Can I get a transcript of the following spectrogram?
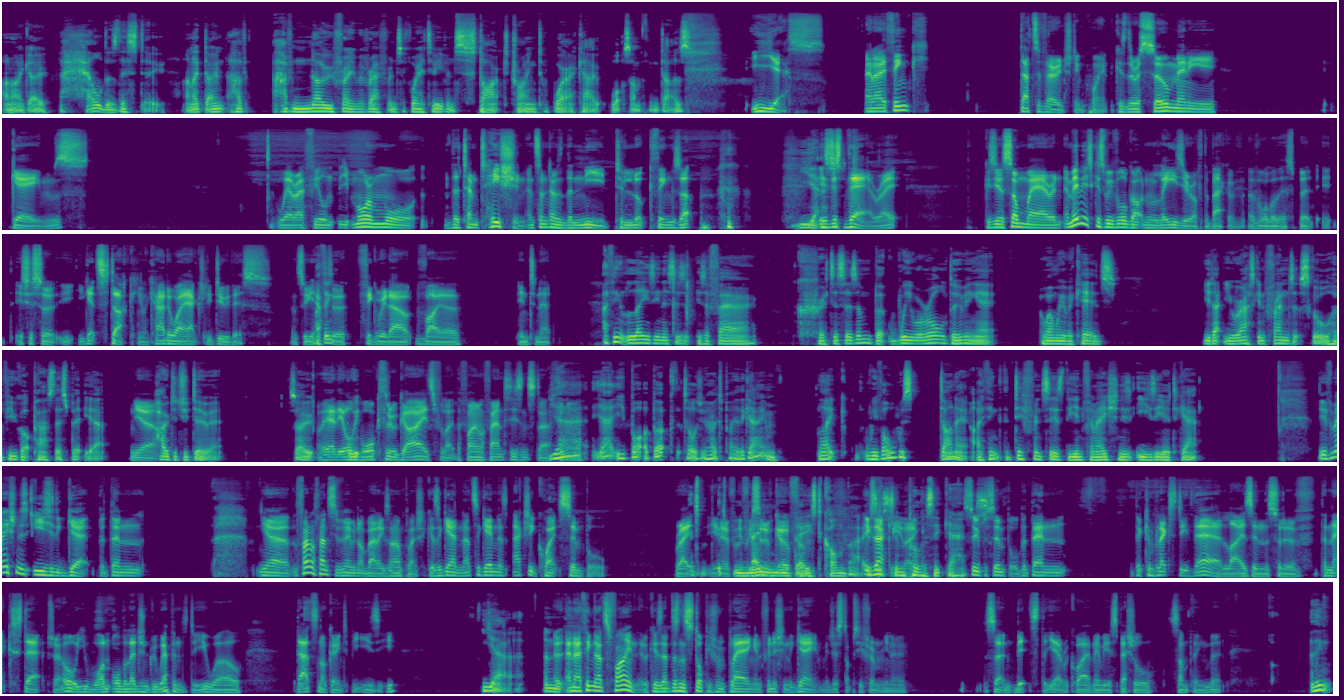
and I go, the hell does this do? And I don't have I have no frame of reference of where to even start trying to work out what something does. Yes. And I think that's a very interesting point because there are so many games where I feel more and more the temptation and sometimes the need to look things up Yes. is just there, right? Because you're somewhere, and, and maybe it's because we've all gotten lazier off the back of, of all of this, but it, it's just so you, you get stuck. You're like, how do I actually do this? And so you have think- to figure it out via internet. I think laziness is is a fair criticism, but we were all doing it when we were kids. You'd you were asking friends at school, "Have you got past this bit yet? Yeah. How did you do it?" So Oh yeah, the old We- walkthrough guides for like the Final Fantasies and stuff. you yeah, know? yeah, you bought a book that told you how to play the game. Like we've always done it. I think the difference is the information is easier to get. the information is easy to get, but then, yeah, the Final Fantasy is maybe not a bad example actually, because again, that's a game that's actually quite simple, right? It's, you know, if, if we sort of go from menu-based combat. Exactly, it's as simple like, as it gets. super simple, but then the complexity there lies in the sort of the next steps. Right? Oh, you want all the legendary weapons, do you? Well, that's not going to be easy. Yeah, and And I think that's fine though, because that doesn't stop you from playing and finishing the game. It just stops you from, you know, certain bits that yeah require maybe a special something. But I think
